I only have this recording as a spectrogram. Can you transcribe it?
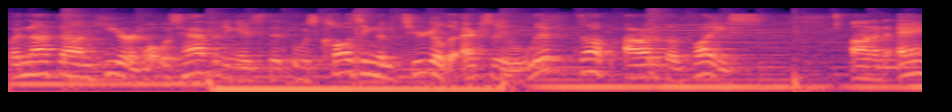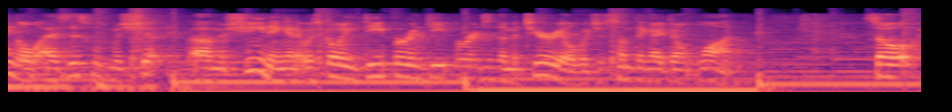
but not down here. And what was happening is that it was causing the material to actually lift up out of the vise on an angle as this was machi uh, machining and it was going deeper and deeper into the material, which is something I don't want. So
